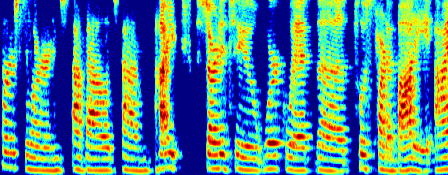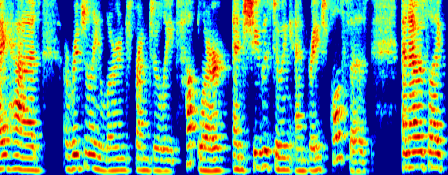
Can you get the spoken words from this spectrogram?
first learned about, um, I started to work with the postpartum body, I had originally learned from Julie Tupler, and she was doing end range pulses. And I was like,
